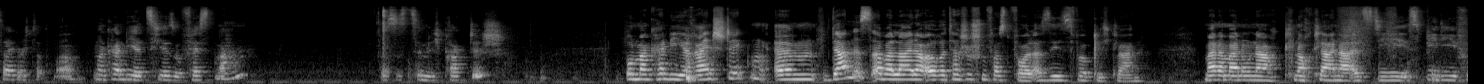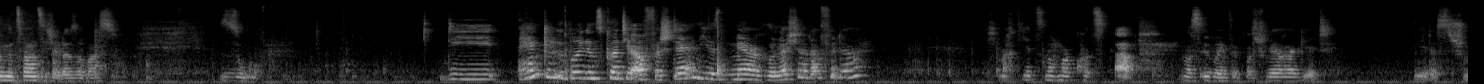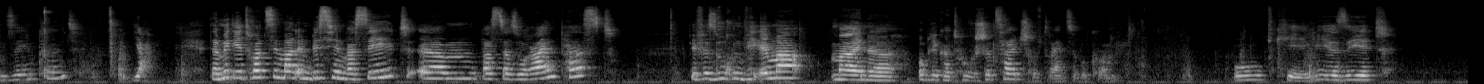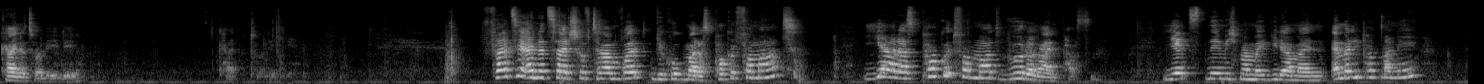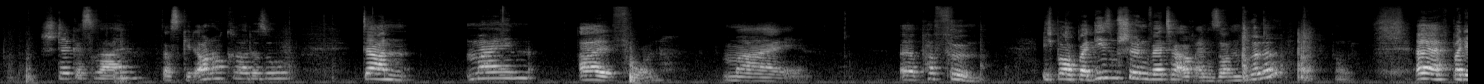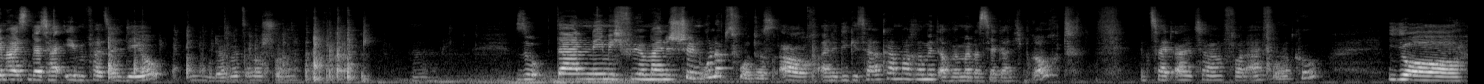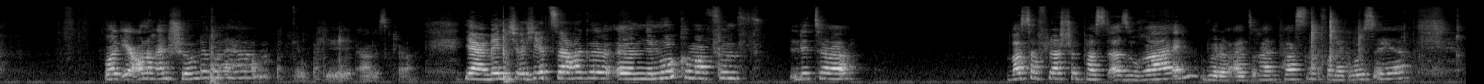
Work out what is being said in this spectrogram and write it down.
Zeige euch das mal. Man kann die jetzt hier so festmachen. Das ist ziemlich praktisch. Und man kann die hier reinstecken. Ähm, dann ist aber leider eure Tasche schon fast voll. Also sie ist wirklich klein. Meiner Meinung nach noch kleiner als die Speedy 25 oder sowas. So. Die Henkel übrigens könnt ihr auch verstellen. Hier sind mehrere Löcher dafür da. Ich mache die jetzt nochmal kurz ab, was übrigens etwas schwerer geht. Ihr das schon sehen könnt. Ja, damit ihr trotzdem mal ein bisschen was seht, ähm, was da so reinpasst. Wir versuchen wie immer meine obligatorische Zeitschrift reinzubekommen. Okay, wie ihr seht, keine tolle Idee. Keine tolle Idee. Falls ihr eine Zeitschrift haben wollt, wir gucken mal das Pocket-Format. Ja, das Pocket-Format würde reinpassen. Jetzt nehme ich mal wieder mein Emily-Portemonnaie, stecke es rein, das geht auch noch gerade so. Dann mein iPhone, mein äh, Parfüm. Ich brauche bei diesem schönen Wetter auch eine Sonnenbrille. Oh. Äh, bei dem heißen Wetter ebenfalls ein Deo. Uh, da wird es aber schon... Hm. So, dann nehme ich für meine schönen Urlaubsfotos auch eine Digitalkamera mit, auch wenn man das ja gar nicht braucht. Im Zeitalter von iPhone und Co. Ja, Wollt ihr auch noch einen Schirm dabei haben? Okay, alles klar. Ja, wenn ich euch jetzt sage, ähm, eine 0,5 Liter Wasserflasche passt also rein, würde also reinpassen von der Größe her.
